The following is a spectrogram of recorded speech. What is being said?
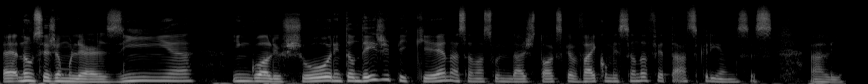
é, não seja mulherzinha, engole o choro. Então, desde pequeno, essa masculinidade tóxica vai começando a afetar as crianças ali.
